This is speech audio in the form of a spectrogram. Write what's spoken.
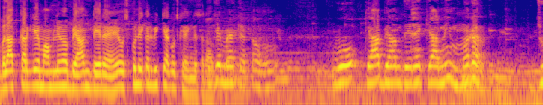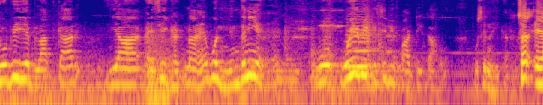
बलात्कार के मामले में बयान दे रहे हैं। उसको लेकर भी क्या कुछ कहेंगे सर देखिए मैं कहता हूँ वो क्या बयान दे रहे हैं क्या नहीं मगर जो भी ये बलात्कार या ऐसी घटना है वो निंदनीय है। वो कोई भी किसी भी पार्टी का हो उसे नहीं करना। सर एआई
